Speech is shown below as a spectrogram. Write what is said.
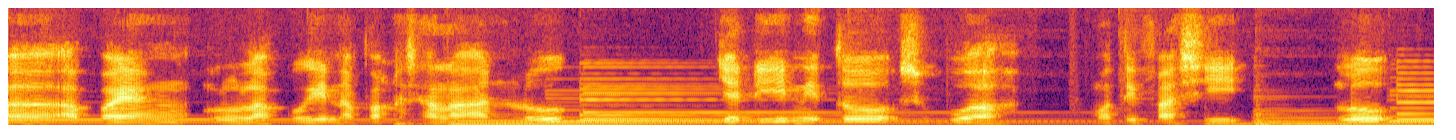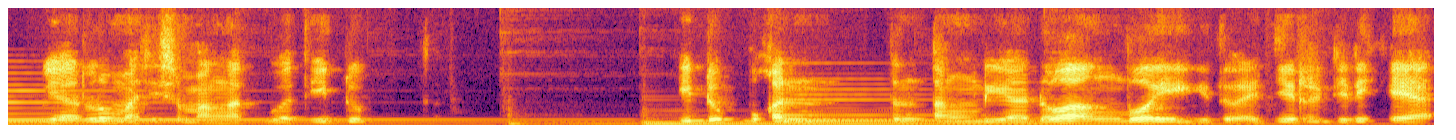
eh, apa yang lo lakuin apa kesalahan lo. Jadiin itu sebuah motivasi lo biar lo masih semangat buat hidup. Hidup bukan tentang dia doang boy gitu anjir. Jadi kayak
